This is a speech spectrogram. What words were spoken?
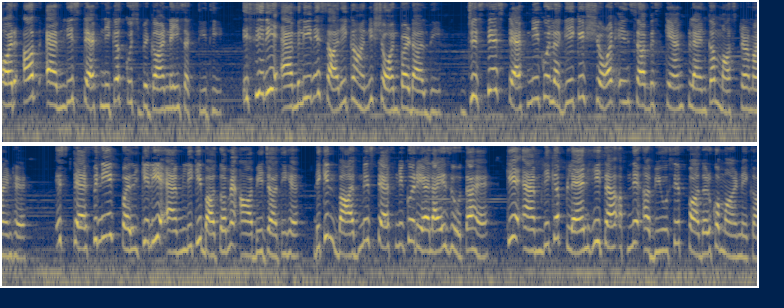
और अब एमली स्टेफनी का कुछ बिगाड़ नहीं सकती थी। इसीलिए एमली ने सारी कहानी शॉन पर डाल दी, जिससे स्टेफनी को लगे कि शॉन इन सब स्कैम प्लान का मास्टरमाइंड है। स्टेफनी एक पल के लिए एमली की बातों में आ भी जाती है, लेकिन बाद में स्टेफनी को रियलाइज़ होता है कि एमली का प्लान ही था अपने अब्यूसिव फादर को मारने का,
